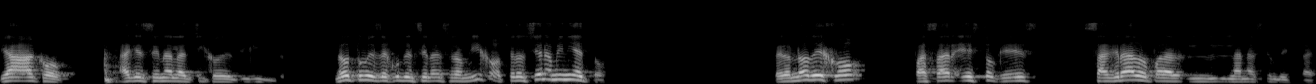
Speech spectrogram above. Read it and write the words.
Jacob. Hay que enseñarle al chico de chiquito. No tuve ese de enseñárselo a mi hijo, se lo enseño a mi nieto. Pero no dejo pasar esto que es sagrado para la nación de Israel.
